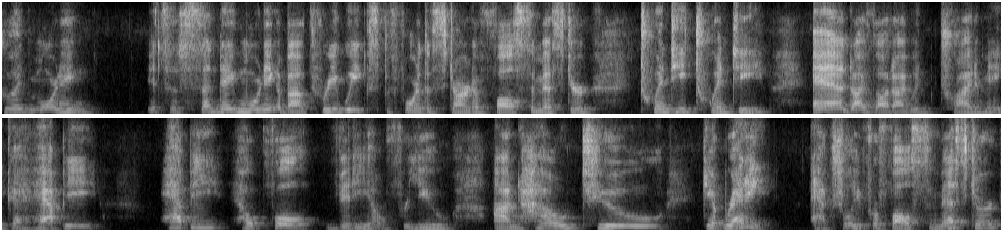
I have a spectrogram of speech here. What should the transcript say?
Good morning. It's a Sunday morning about three weeks before the start of fall semester 2020, and I thought I would try to make a happy, happy, helpful video for you on how to get ready actually for fall semester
